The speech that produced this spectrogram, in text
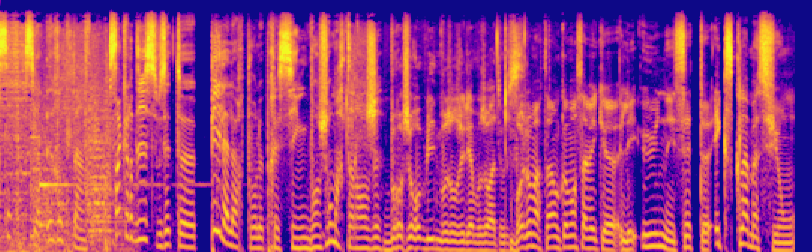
massive sur Europe 1. 5h10, vous êtes euh, pile à l'heure pour le pressing. Bonjour Martin Lange. Bonjour Obline, bonjour Julien, bonjour à tous. Bonjour Martin, on commence avec euh, les unes et cette exclamation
